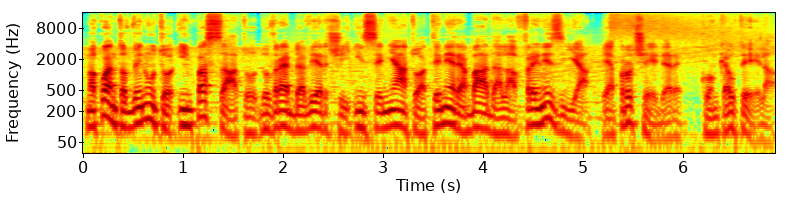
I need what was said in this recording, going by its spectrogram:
ma quanto avvenuto in passato dovrebbe averci insegnato a tenere a bada la frenesia e a procedere con cautela.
